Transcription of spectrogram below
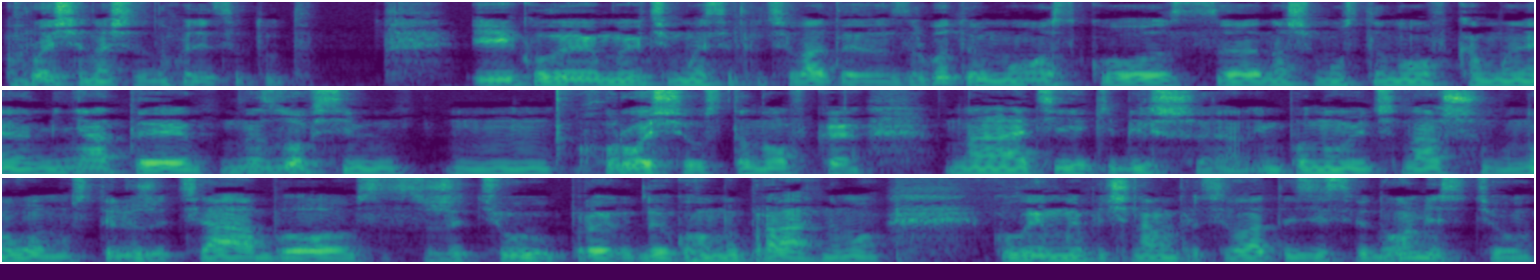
гроші наші знаходяться тут. І коли ми вчимося працювати з роботою мозку, з нашими установками, міняти не зовсім хороші установки на ті, які більше імпонують нашому новому стилю життя або життю, до якого ми прагнемо, коли ми починаємо працювати зі свідомістю.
